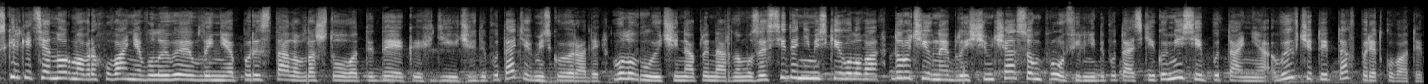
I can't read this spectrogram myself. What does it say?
Оскільки ця норма врахування волевиявлення перестала влаштовувати деяких діючих депутатів міської ради, головуючий на пленарному засіданні міський голова доручив найближчим часом профільній депутатській комісії питання вивчити та впорядкувати.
